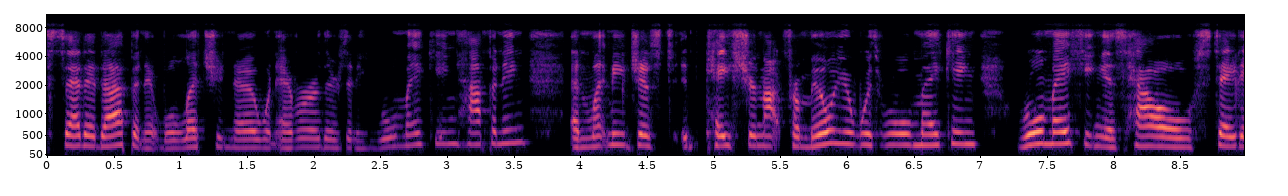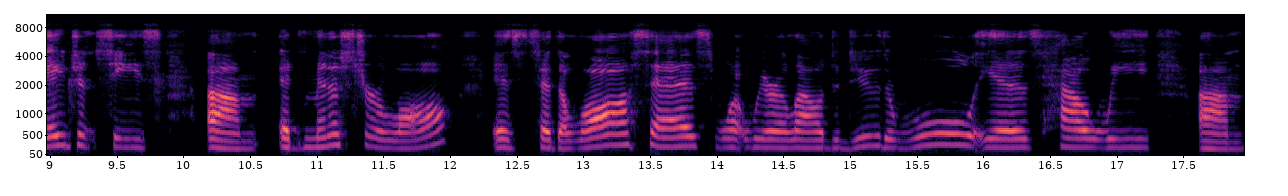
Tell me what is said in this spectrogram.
set it up and it will let you know whenever there's any rulemaking happening. And let me just, in case you're not familiar with rulemaking, rulemaking is how state agencies um, administer law. Is so the law says what we're allowed to do. The rule is how we um,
